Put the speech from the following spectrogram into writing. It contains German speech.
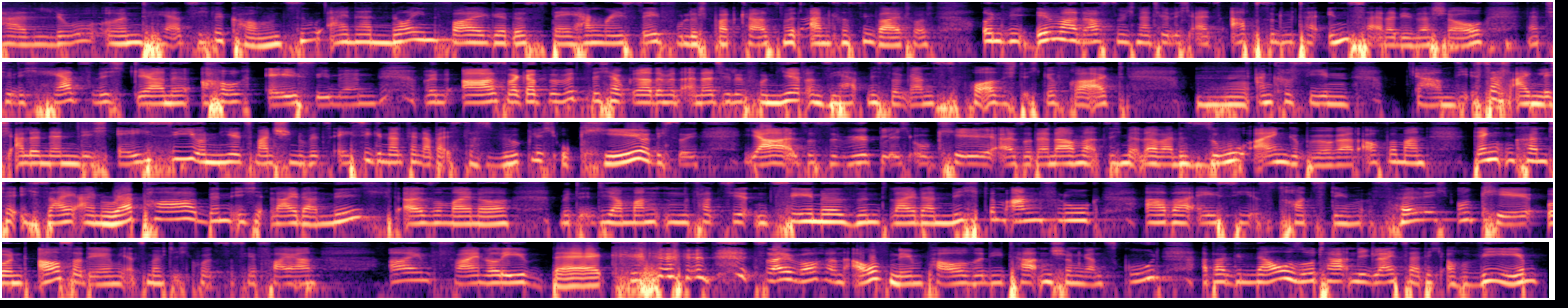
Hallo und herzlich willkommen zu einer neuen Folge des Stay Hungry, Stay Foolish Podcast mit Ann-Christine Waltusch. Und wie immer darfst du mich natürlich als absoluter Insider dieser Show natürlich herzlich gerne auch AC nennen. Und ah, oh, es war gerade so witzig, ich habe gerade mit einer telefoniert und sie hat mich so ganz vorsichtig gefragt, hm, Ann-Christine, ähm, wie ist das eigentlich? Alle nennen dich AC und Nils meint schon, du willst AC genannt werden, aber ist das wirklich okay? Und ich so, ja, es ist wirklich okay. Also der Name hat sich mittlerweile so eingebürgert. Auch wenn man denken könnte, ich sei ein Rapper, bin ich leider nicht. Also meine mit Diamanten verzierten Zähne sind leider nicht im Anflug, aber AC ist trotzdem völlig okay. Und außerdem, jetzt möchte ich kurz das hier feiern, I'm finally back. Zwei Wochen Aufnehmpause, die taten schon ganz gut, aber genauso taten die gleichzeitig auch weh.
